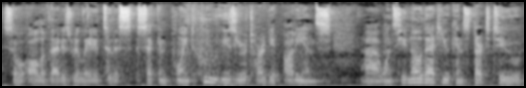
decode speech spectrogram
So all of that is related to this second point. Who is your target audience? Uh, once you know that, you can start to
